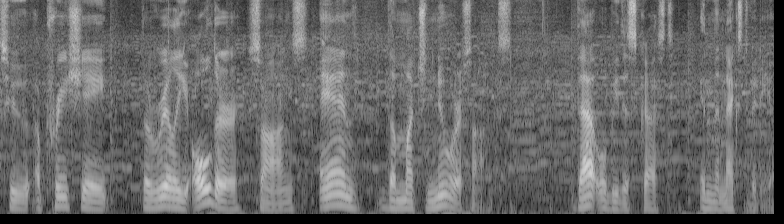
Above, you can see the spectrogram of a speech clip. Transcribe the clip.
to appreciate the really older songs and the much newer songs. That will be discussed in the next video.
